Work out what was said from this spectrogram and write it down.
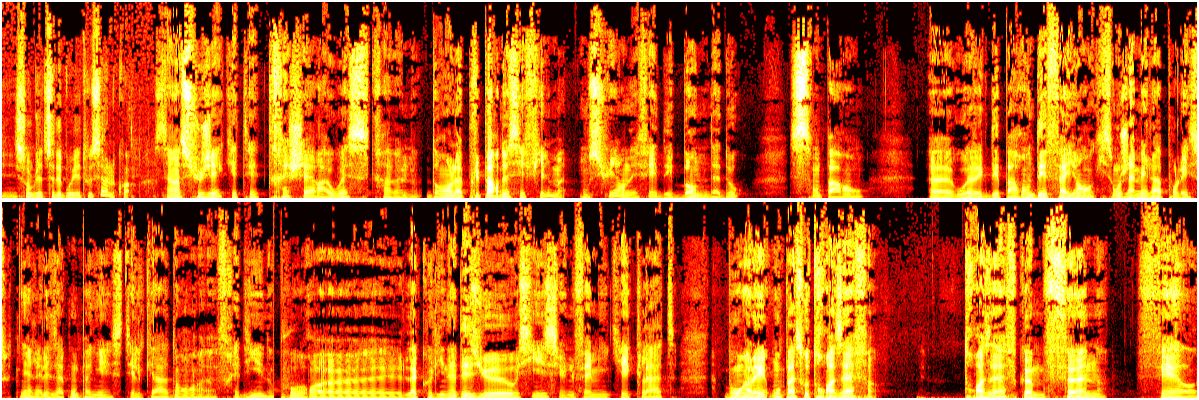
Ils sont obligés de se débrouiller tout seuls, quoi. C'est un sujet qui était très cher à Wes Craven. Dans la plupart de ses films, on suit en effet des bandes d'ados sans parents euh, ou avec des parents défaillants qui sont jamais là pour les soutenir et les accompagner. C'était le cas dans euh, Freddy, pour euh, La colline à des yeux aussi, c'est une famille qui éclate. Bon allez, on passe aux 3 F. 3 F comme fun, fail,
